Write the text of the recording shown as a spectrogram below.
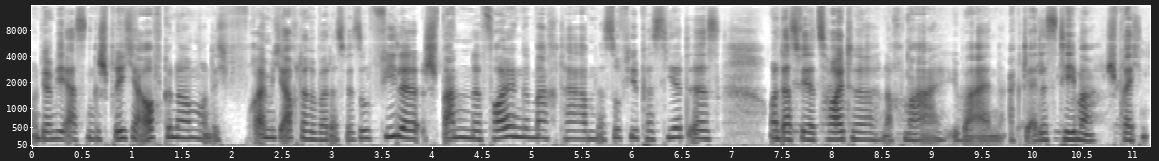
Und wir haben die ersten Gespräche aufgenommen. Und ich freue mich auch darüber, dass wir so viele spannende Folgen gemacht haben, dass so viel passiert ist und dass wir jetzt heute nochmal über ein aktuelles Thema sprechen.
